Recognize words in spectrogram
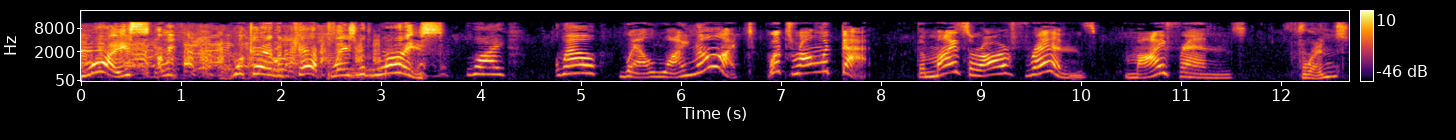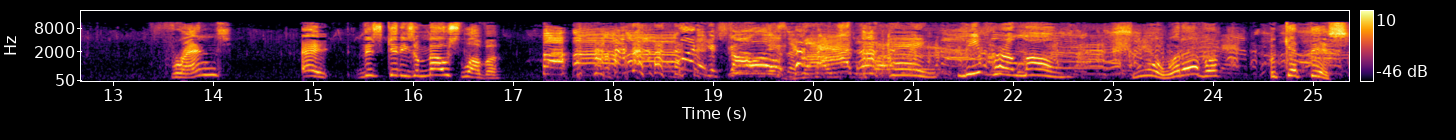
Mice? I mean, what kind of a cat plays with mice? Why, well, well, why not? What's wrong with that? The mice are our friends. My friends. Friends? Friends? Hey, this kitty's a mouse lover. Hey, leave her alone. Sure, whatever. But get this.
